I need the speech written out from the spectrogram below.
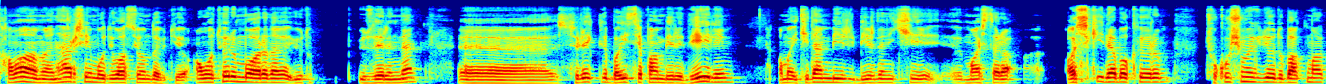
tamamen her şey motivasyonda bitiyor. Amatörüm bu arada YouTube üzerinden eee, sürekli bahis yapan biri değilim. Ama ikiden bir, birden iki maçlara aşk ile bakıyorum. Çok hoşuma gidiyordu bakmak.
